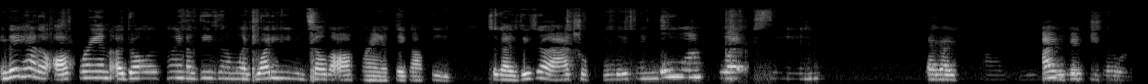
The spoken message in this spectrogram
And they had an off-brand a dollar kind of these, and I'm like, why do you even sell the off-brand if they got these? So guys, these are the actual Kool-Aid things. oh, I'm flexing. Yeah, guys. Um, I we have did fifty show- four dollars.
